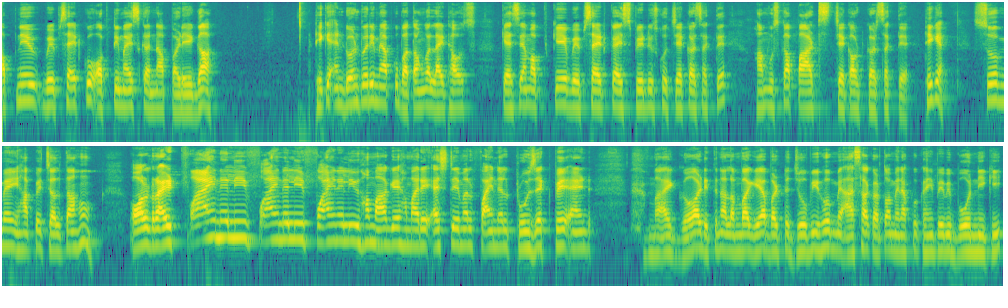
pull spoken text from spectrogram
अपने वेबसाइट को ऑप्टिमाइज करना पड़ेगा। ठीक है? एंड डोंट वरी मैं आपको बताऊँगा लाइट हाउस कैसे हम आपके वेबसाइट का स्पीड उसको चेक कर सकते हम उसका पार्ट्स चेकआउट कर सकते हैं। ठीक है? सो so, मैं यहाँ पे चलता हूँ। All right finally finally finally हम आ गए हमारे एस फाइनल प्रोजेक्ट पे एंड माय गॉड इतना लंबा गया बट जो भी हो, मैं आशा करता हूँ, मैंने आपको कहीं पे भी बोर नहीं की।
